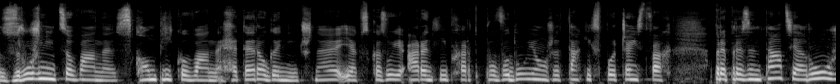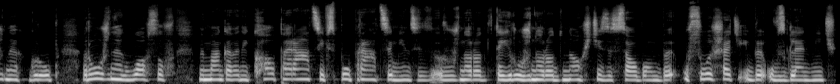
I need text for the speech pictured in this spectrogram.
zróżnicowane, skomplikowane, heterogeniczne. Jak wskazuje Arendt Liebhardt, powodują, że w takich społeczeństwach reprezentacja różnych grup, różnych głosów wymaga pewnej kooperacji, współpracy między różnorod tej różnorodności ze sobą, by usłyszeć i by uwzględnić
